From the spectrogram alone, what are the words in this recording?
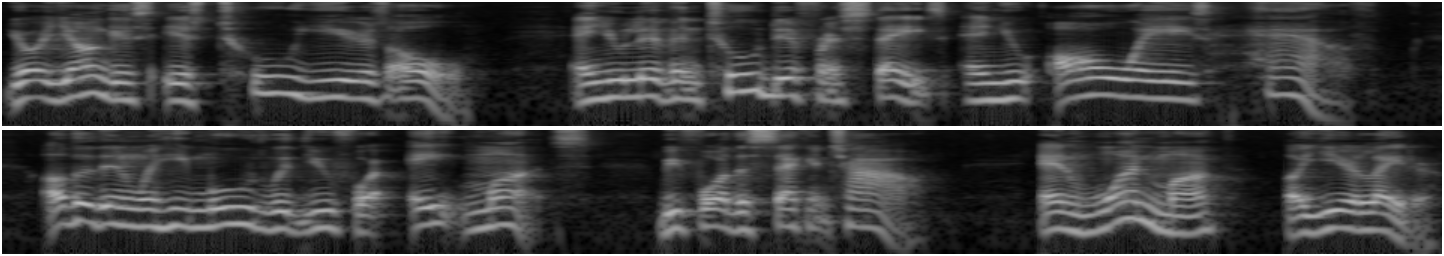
Your youngest is two years old. And you live in two different states and you always have other than when he moved with you for eight months before the second child and one month a year later.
